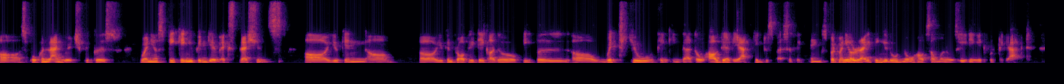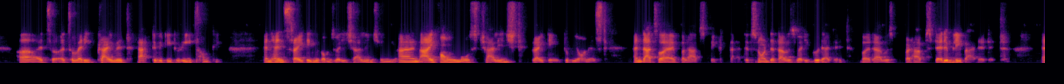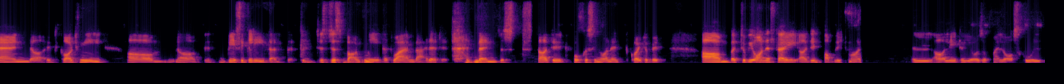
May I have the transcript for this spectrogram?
uh, spoken language because when you're speaking, you can give expressions. Uh, you can uh, uh you can probably take other people uh, with you, thinking that oh how they're reacting to specific things. But when you're writing, you don't know how someone who's reading it would react. Uh, it's a it's a very private activity to read something, and hence writing becomes very challenging. And I found most challenged writing, to be honest. And that's why I perhaps picked that. It's not that I was very good at it, but I was perhaps terribly bad at it. And it got me um, uh, basically that just just bugged me that why I'm bad at it, and then just started focusing on it quite a bit. Um, but to be honest, I uh, didn't publish much uh, later years of my law school.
